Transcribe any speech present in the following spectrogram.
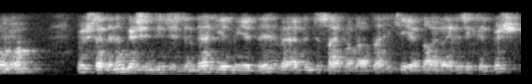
bunu Müsned'inin 5. cildinde 27 ve 50. sayfalarda iki yerde ayrı ayrı zikretmiş.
